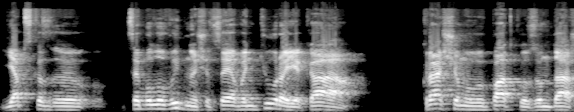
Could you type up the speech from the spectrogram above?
я б сказав, це було видно, що це авантюра, яка в кращому випадку зондаж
